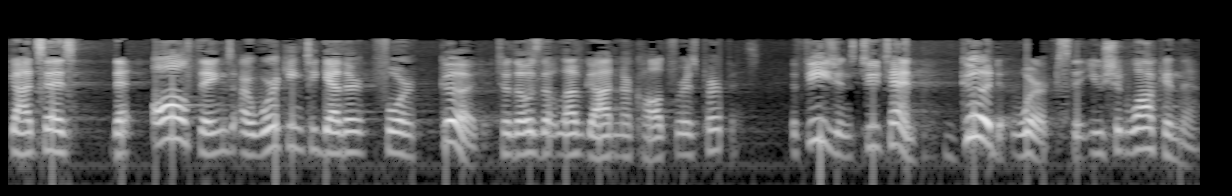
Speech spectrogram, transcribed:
God says that all things are working together for good to those that love God and are called for His purpose. Ephesians 2:10, good works that you should walk in them.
